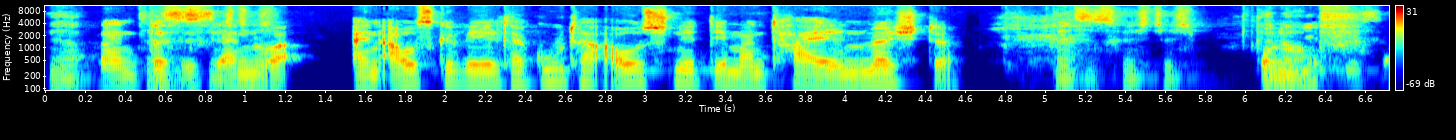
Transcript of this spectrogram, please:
Ja, das, das ist, ist ja nur ein ausgewählter, guter Ausschnitt, den man teilen möchte. Das ist richtig. Genau. Ist,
